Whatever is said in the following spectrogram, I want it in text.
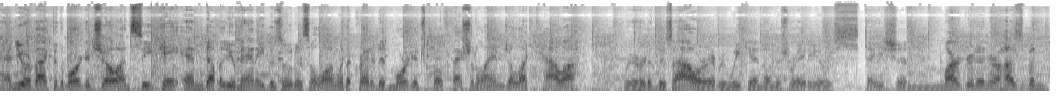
And you are back to the Mortgage Show on CKNW. Manny Bazunas, along with accredited mortgage professional Angela Calla. We heard it this hour every weekend on this radio station. Margaret and her husband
